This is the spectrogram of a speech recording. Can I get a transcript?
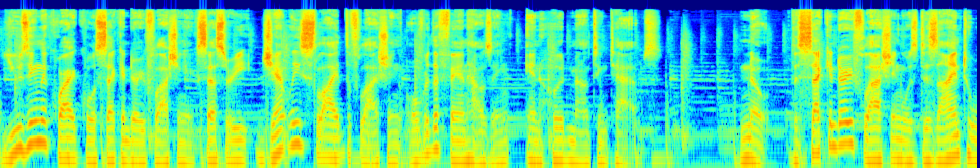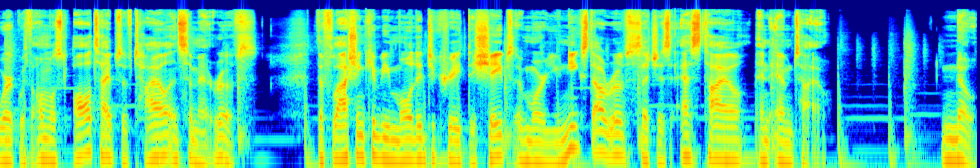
Using the QuietCool secondary flashing accessory, gently slide the flashing over the fan housing and hood mounting tabs. Note, the secondary flashing was designed to work with almost all types of tile and cement roofs. The flashing can be molded to create the shapes of more unique style roofs such as S-tile and M-tile. Note,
